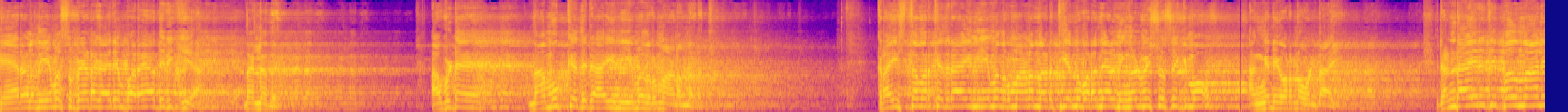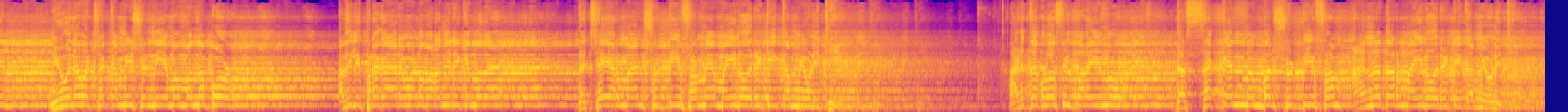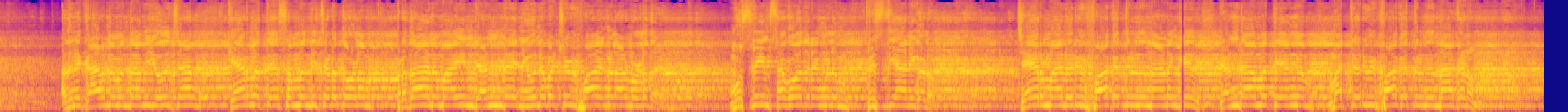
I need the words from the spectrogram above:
കേരള നിയമസഭയുടെ കാര്യം പറയാതിരിക്കുക. നല്ലത്. അവിടെ നമുക്കെതിരായി നിയമനിർമ്മാണം നടത്തി. ക്രൈസ്തവർക്കെതിരായി നിയമനിർമ്മാണം നടത്തി എന്ന് പറഞ്ഞാൽ നിങ്ങൾ വിശ്വസിക്കുമോ? അങ്ങനെ ഒരെണ്ണം ഉണ്ടായി. രണ്ടായിരത്തി പതിനാലിൽ ന്യൂനപക്ഷ കമ്മീഷൻ നിയമം വന്നപ്പോൾ അതിൽ ഇപ്രകാരമാണ് പറഞ്ഞിരിക്കുന്നത്. The chairman should be from a minority community. അടുത്ത ക്ലോസിൽ പറയുന്നു the second member should be from another minority community അതിന് കാരണം എന്താണെന്ന് ചോദിച്ചാൽ കേരളത്തെ സംബന്ധിച്ചിടത്തോളം പ്രധാനമായും രണ്ട് ന്യൂനപക്ഷ വിഭാഗങ്ങളാണുള്ളത്. മുസ്ലിം സഹോദരങ്ങളും ക്രിസ്ത്യാനികളും. ചെയർമാൻ ഒരു വിഭാഗത്തിൽ നിന്നാണെങ്കിൽ രണ്ടാമത്തെ അംഗം മറ്റൊരു വിഭാഗത്തിൽ നിന്നാകണം.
